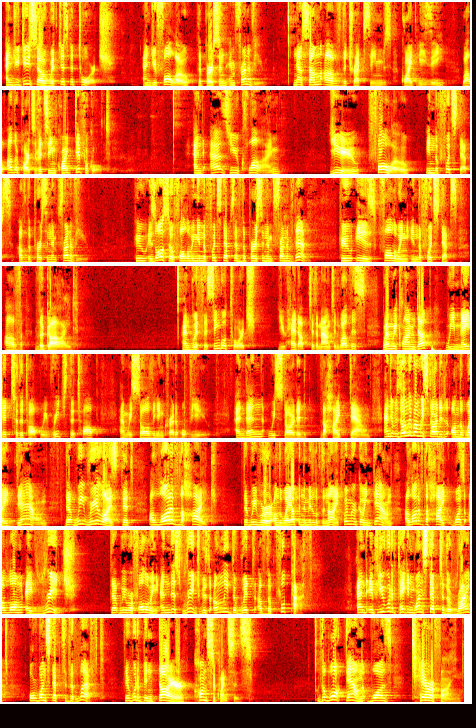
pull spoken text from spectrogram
And you do so with just a torch, and you follow the person in front of you. Now, some of the trek seems quite easy, while other parts of it seem quite difficult. And as you climb, you follow in the footsteps of the person in front of you, who is also following in the footsteps of the person in front of them, who is following in the footsteps of the guide. And with a single torch, you head up to the mountain. Well, this, when we climbed up, we made it to the top. We reached the top and we saw the incredible view. And then we started the hike down. And it was only when we started on the way down that we realized that a lot of the hike that we were on the way up in the middle of the night, when we were going down, a lot of the hike was along a ridge that we were following. And this ridge was only the width of the footpath. And if you would have taken one step to the right or one step to the left, there would have been dire consequences. The walk down was terrifying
